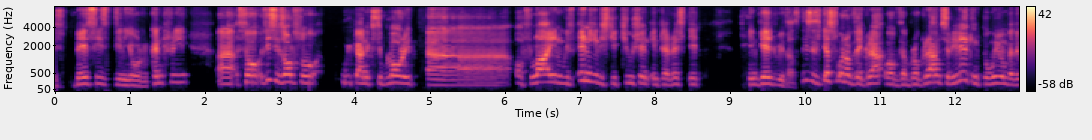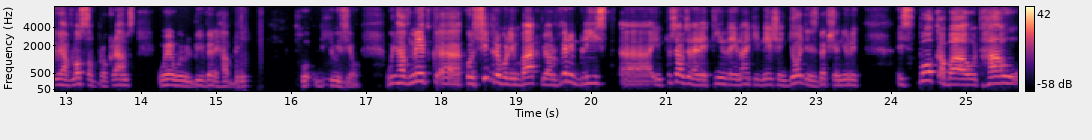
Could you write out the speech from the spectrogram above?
spaces in your country. Uh, so this is also we can explore it uh, offline with any institution interested to engage with us. This is just one of the of the programs relating to women, but we have lots of programs where we will be very happy to deal with you. We have made uh, considerable impact. We are very pleased. Uh, in 2018, the United Nations Joint Inspection Unit spoke about how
